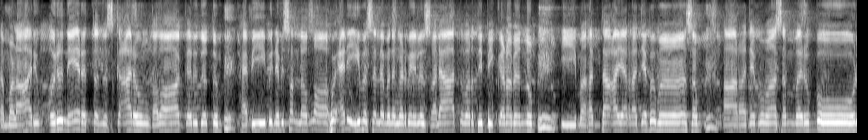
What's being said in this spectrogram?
നമ്മൾ ആരും ഒരു നേരത്തെ നിസ്കാരവും കവാക്കരുതെന്നും ഹബീബ് നബി സല്ലല്ലാഹു അലൈഹി വസല്ലം നിങ്ങളുടെ മേൽ സ്വലാത്ത് വർദ്ധിപ്പിക്കണമെന്നും ഈ മഹത്തായ റജബ് മാസം ആ റജബ് മാസം വരുമ്പോൾ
